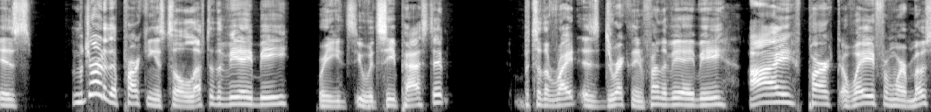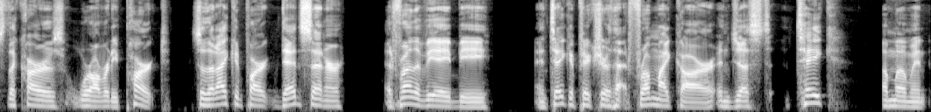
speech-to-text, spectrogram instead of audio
is, the majority of the parking is to the left of the VAB where you, you would see past it. but to the right is directly in front of the VAB. I parked away from where most of the cars were already parked so that I could park dead center in front of the VAB and take a picture of that from my car and just take a moment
